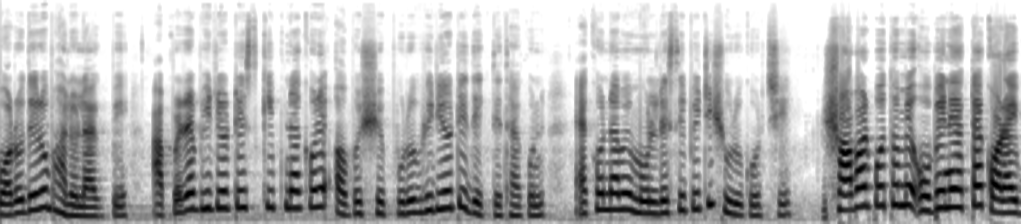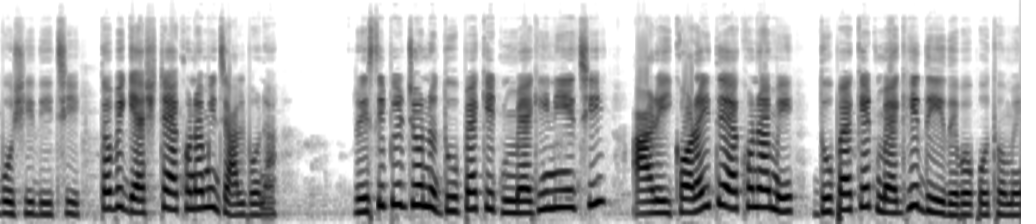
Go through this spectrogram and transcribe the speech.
বড়দেরও ভালো লাগবে। আপনারা ভিডিওটি স্কিপ না করে অবশ্যই পুরো ভিডিওটি দেখতে থাকুন। এখন আমি মূল রেসিপিটি শুরু করছি। সবার প্রথমে ওভেনে একটা কড়াই বসিয়ে দিয়েছি, তবে গ্যাসটা এখন আমি জ্বালবো না। রেসিপির জন্য দু প্যাকেট ম্যাগি নিয়েছি আর এই কড়াইতে এখন আমি দু প্যাকেট ম্যাগি দিয়ে দেব প্রথমে।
